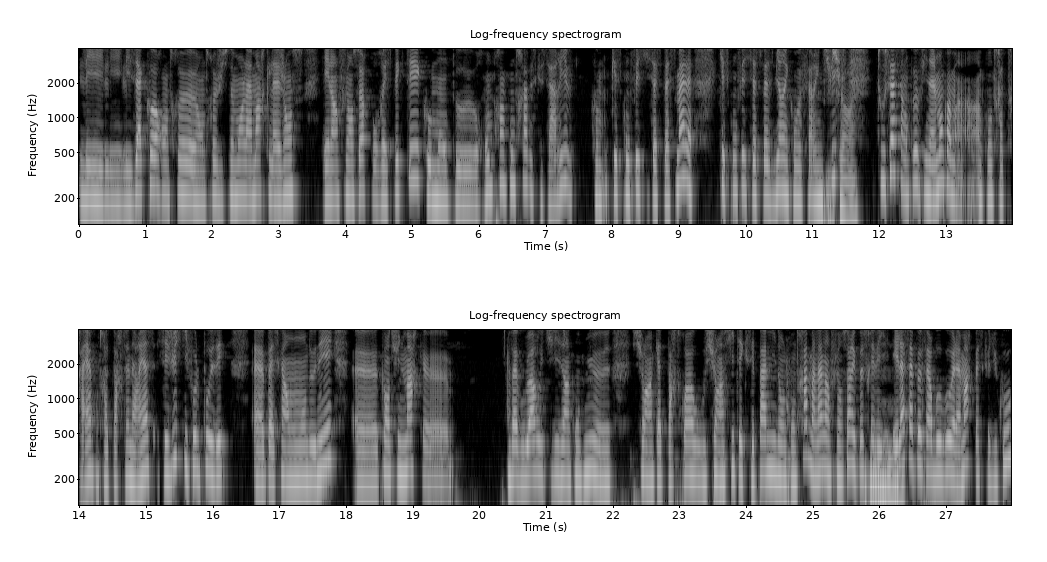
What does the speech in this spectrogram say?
les, les, les accords entre entre justement la marque, l'agence et l'influenceur pour respecter Comment on peut rompre un contrat parce que ça arrive Qu'est-ce qu'on fait si ça se passe mal Qu'est-ce qu'on fait si ça se passe bien et qu'on veut faire une Bien suite sûr. ouais. tout ça, c'est un peu finalement comme un, un contrat de travail, un contrat de partenariat. C'est juste qu'il faut le poser Euh, parce qu'à un moment donné, euh, quand une marque euh, va vouloir utiliser un contenu euh, sur un 4 par 3 ou sur un site et que c'est pas mis dans le contrat, ben là l'influenceur il peut se réveiller. Mmh. Et là ça peut faire bobo à la marque parce que du coup,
